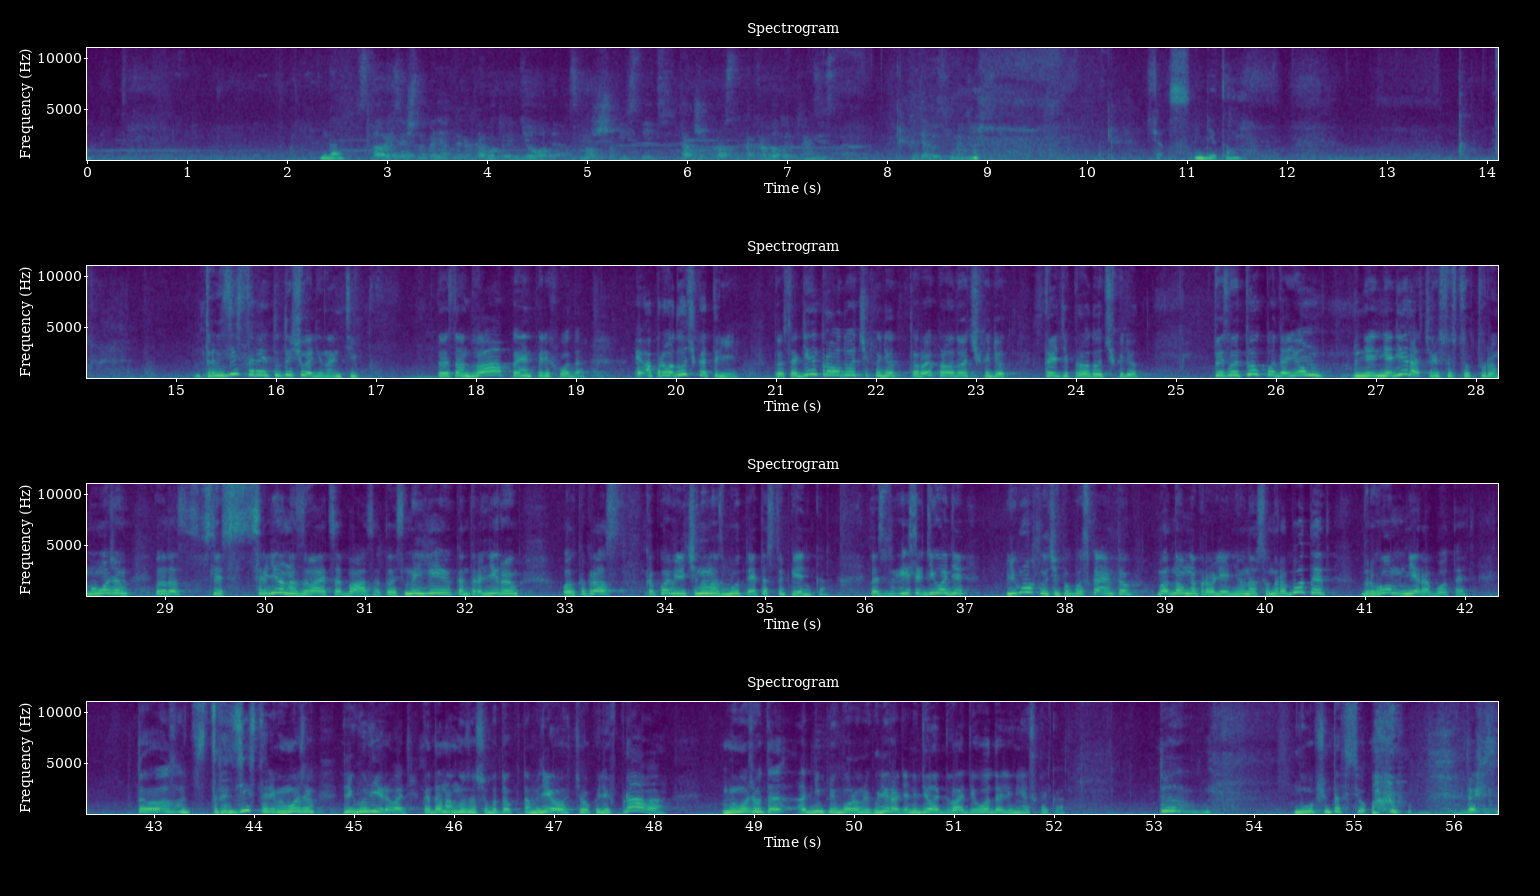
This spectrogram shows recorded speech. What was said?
Да. Стало изящно понятно, как работают диоды. А сможешь объяснить так же просто, как работают транзисторы? Хотя бы схематически. Сейчас, где там? Транзисторы, тут еще один антип. То есть там два PN перехода. Э, А проводочка три. То есть один проводочек идет, второй проводочек идет, третий проводочек идет. То есть мы ток подаем не, не один раз через всю структуру, мы можем, вот эта средина называется база, то есть мы ею контролируем вот как раз какой величины у нас будет эта ступенька. То есть если в диоде в любом случае попускаем ток в одном направлении, у нас он работает, в другом не работает то с транзисторами мы можем регулировать. Когда нам нужно, чтобы ток там влево тек или вправо, мы можем это одним прибором регулировать, а не делать два диода или несколько. Ну, в общем-то, все. То есть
